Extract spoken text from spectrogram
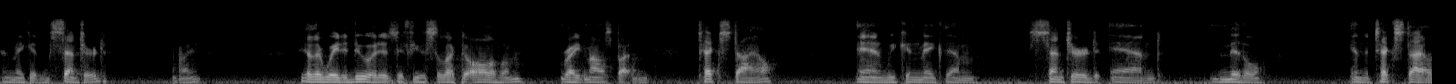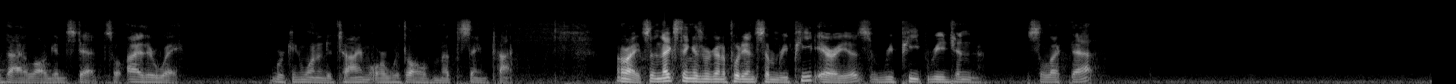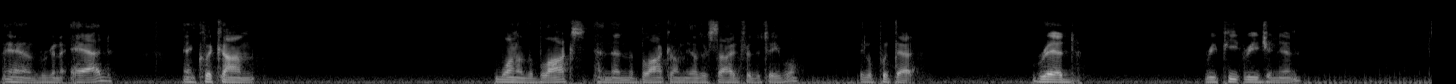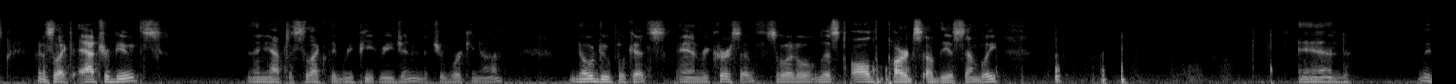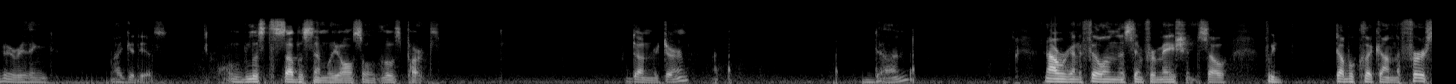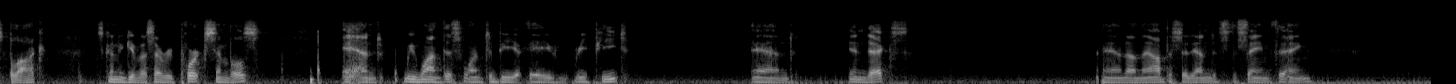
and make it centered right? The other way to do it is if you select all of them, right mouse button, text style, and we can make them centered and middle in the text style dialog instead. So either way, working one at a time or with all of them at the same time. All right, so the next thing is we're going to put in some repeat areas. Repeat region, select that. And we're going to add and click on one of the blocks and then the block on the other side for the table. It'll put that red repeat region in. I'm going to select attributes and then you have to select the repeat region that you're working on. No duplicates and recursive so it'll list all the parts of the assembly and leave everything like it is. We'll list the subassembly also, those parts. Done return. Done. Now we're going to fill in this information. So if we double click on the first block, it's going to give us our report symbols. And we want this one to be a repeat and index. And on the opposite end, it's the same thing.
